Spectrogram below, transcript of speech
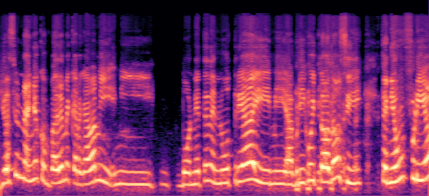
Yo hace un año, compadre, me cargaba mi, mi bonete de nutria y mi abrigo y todo, sí. Tenía un frío.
